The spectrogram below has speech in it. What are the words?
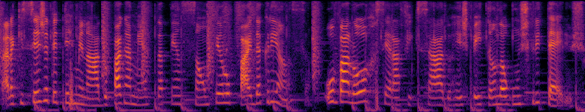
para que seja determinado o pagamento da pensão pelo pai da criança. O valor será fixado respeitando alguns critérios,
